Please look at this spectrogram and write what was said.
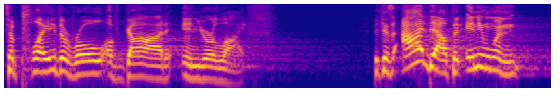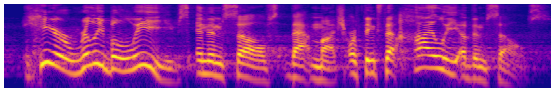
to play the role of God in your life? Because I doubt that anyone here really believes in themselves that much or thinks that highly of themselves.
